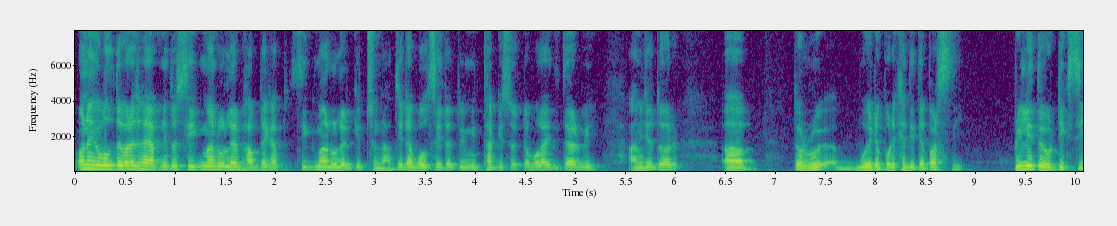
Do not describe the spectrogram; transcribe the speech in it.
অনেকে বলতে পারে ভাই, আপনি তো সিগমা রুলের ভাব দেখা সিগমা রুলের কিছু না। যেটা বলছি এটা তুই মিথ্যা কিছু একটা বলাই দিতে পারবি? আমি যে তোর তোর রু- পরীক্ষা দিতে পারছি প্রিলিতেও টিকছি।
